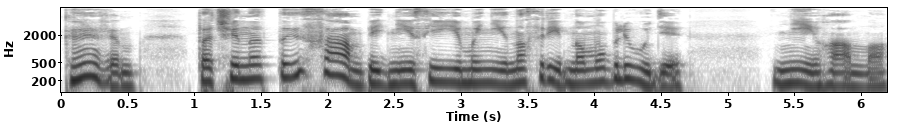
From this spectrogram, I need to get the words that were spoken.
Кевін, та чи не ти сам підніс її мені на срібному блюді? Ні, Ганно,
